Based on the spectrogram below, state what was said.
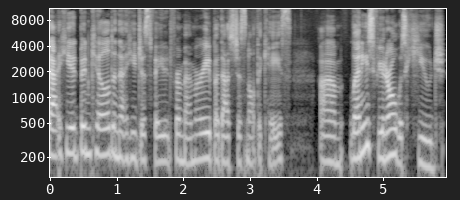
that he had been killed and that he just faded from memory but that's just not the case. Um, lenny's funeral was huge.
